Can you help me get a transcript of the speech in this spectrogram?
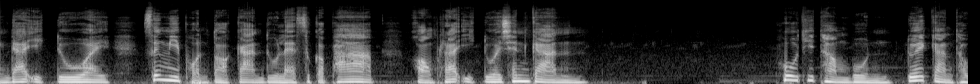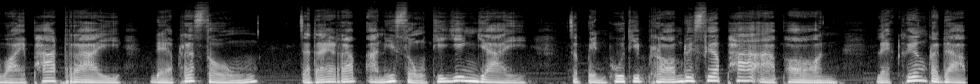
งได้อีกด้วย ซึ่งมีผลต่อการดูแลสุขภาพของพระอีกด้วยเช่นกัน ผู้ที่ทำบุญด้วยการถวายผ้าไตรแด่พระสงฆ์จะได้รับอานิสงส์ที่ยิ่งใหญ่ จะเป็นผู้ที่พร้อมด้วยเสื้อผ้าอาภรณ์ และเครื่องประดับ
